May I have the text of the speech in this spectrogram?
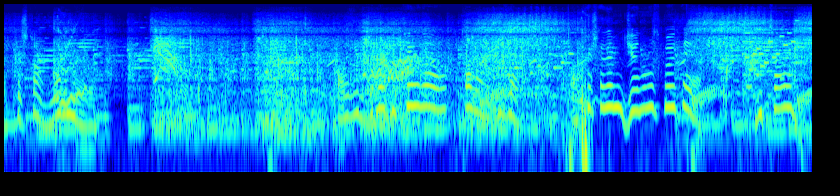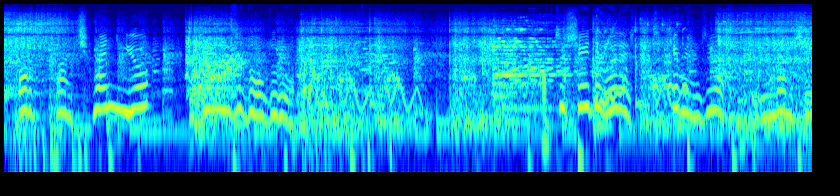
Arkadaşlar vurmuyor. Burada bir kere daha var. Tamam güzel. Arkadaşlar benim canımız böyle. Bir tane korkutan çimen yiyor. Canımızı dolduruyor. Atış şey de böyle tike benziyor. Elinden bir şey.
